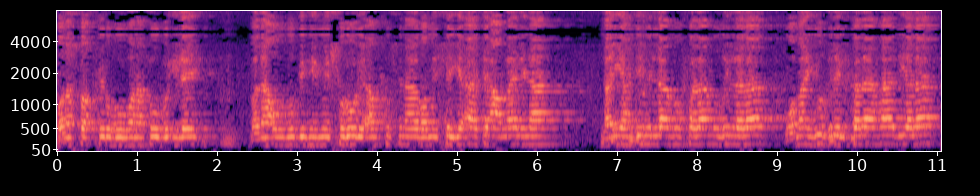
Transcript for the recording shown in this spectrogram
ونستغفره ونتوب إليه. ونعوذ به من شرور أنفسنا ومن سيئات أعمالنا. من يهده الله فلا مضل له ومن يضلل فلا هادي له.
